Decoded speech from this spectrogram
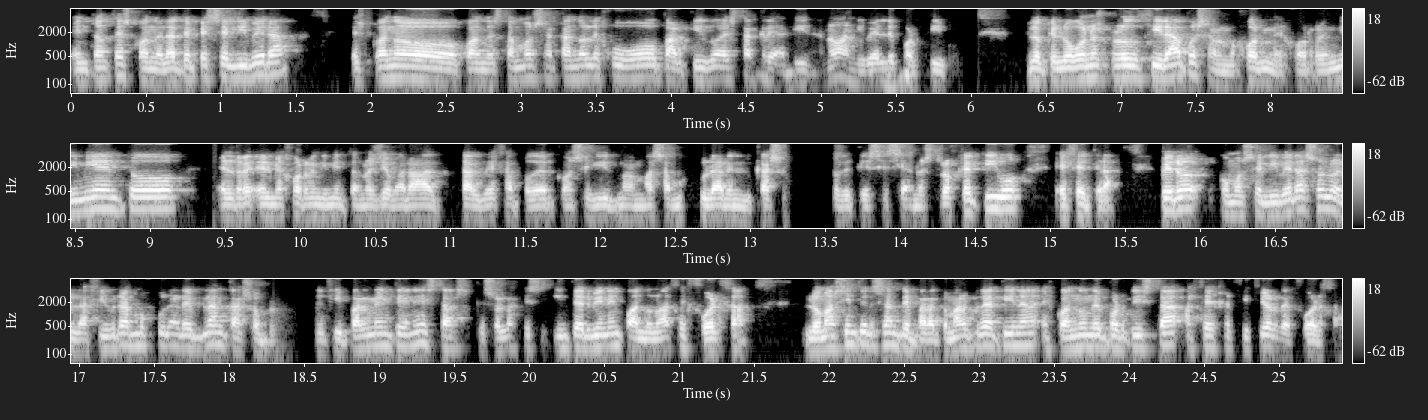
Entonces, cuando el ATP se libera, es cuando, cuando estamos sacándole jugo partido a esta creatina, ¿no? A nivel deportivo. Lo que luego nos producirá, pues a lo mejor mejor rendimiento, el, mejor rendimiento nos llevará tal vez a poder conseguir más masa muscular en el caso de que ese sea nuestro objetivo, etcétera. Pero como se libera solo en las fibras musculares blancas o principalmente en estas, que son las que intervienen cuando uno hace fuerza, lo más interesante para tomar creatina es cuando un deportista hace ejercicios de fuerza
